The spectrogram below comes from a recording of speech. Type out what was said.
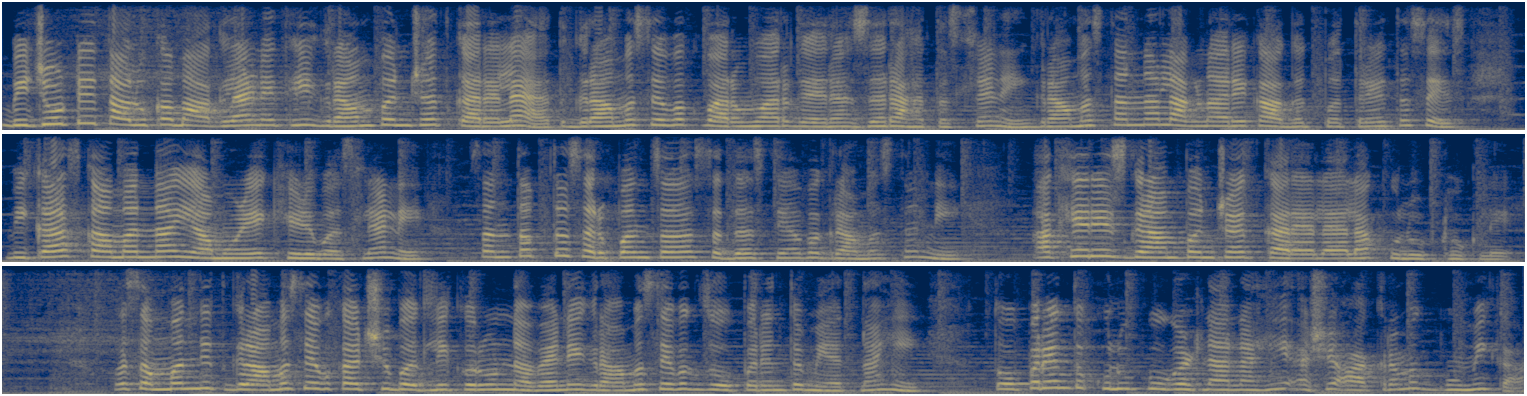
बिजोटे तालुका बागलाण येथील ग्रामपंचायत कार्यालयात ग्रामसेवक वारंवार गैरहजर राहत असल्याने ग्रामस्थांना लागणारे कागदपत्रे तसेच विकास कामांना यामुळे खीळ बसल्याने संतप्त सरपंच सदस्य व ग्रामस्थांनी अखेरीस ग्रामपंचायत कार्यालयाला कुलूप ठोकले व संबंधित ग्रामसेवकाची बदली करून नव्याने ग्रामसेवक जोपर्यंत मिळत नाही तोपर्यंत कुलूप उघडणार नाही अशी आक्रमक भूमिका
